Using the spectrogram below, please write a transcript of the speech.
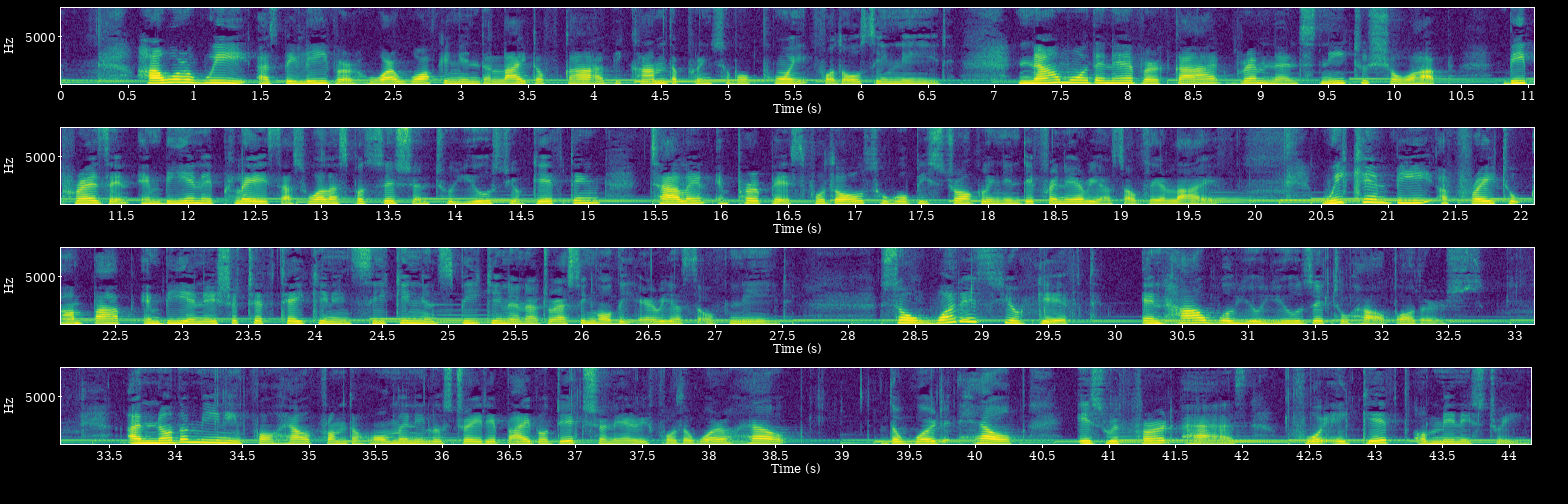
How are we, as believers who are walking in the light of God, become the principal point for those in need? Now more than ever, God remnants need to show up, be present, and be in a place as well as position to use your gifting, talent, and purpose for those who will be struggling in different areas of their life. We can't be afraid to amp up and be initiative taking in seeking and speaking and addressing all the areas of need. So, what is your gift? and how will you use it to help others? Another meaningful help from the Holman Illustrated Bible Dictionary for the word help, the word help is referred as for a gift of ministry.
